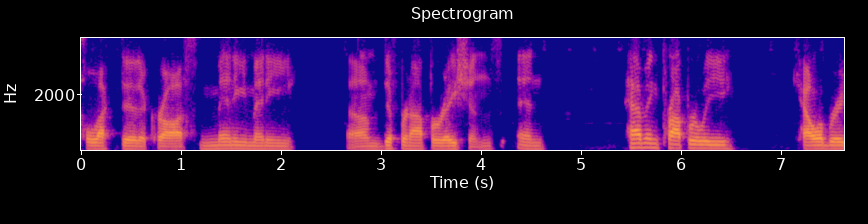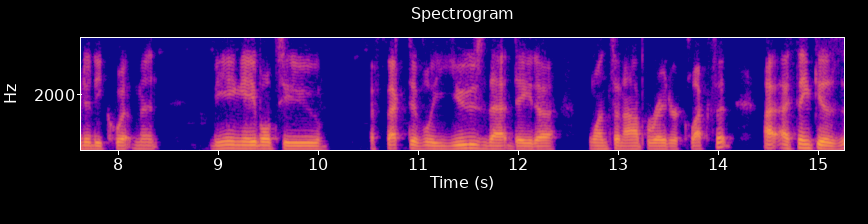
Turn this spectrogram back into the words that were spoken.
collect it across many many um, different operations. And having properly calibrated equipment, being able to effectively use that data once an operator collects it, I, I think is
